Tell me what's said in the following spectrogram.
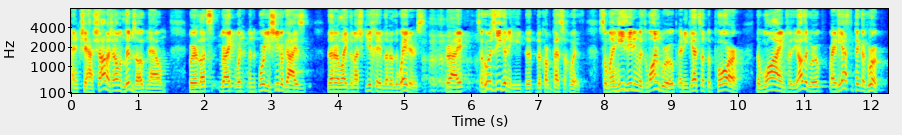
And kshehashamash omid limzog. Now, where let's right when, when the poor yeshiva guys that are like the mashgichim, that are the waiters, right? So who is he going to eat the, the korban pesach with? So when he's eating with one group and he gets up to pour the wine for the other group, right? He has to pick a group.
